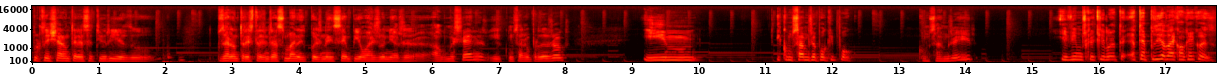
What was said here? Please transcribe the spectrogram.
porque deixaram de ter essa teoria do. Puseram três treinos à semana e depois nem sempre iam às Júnior a algumas cenas e começaram a perder os jogos. E, e começámos a pouco e pouco. Começámos a ir e vimos que aquilo até, até podia dar qualquer coisa.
